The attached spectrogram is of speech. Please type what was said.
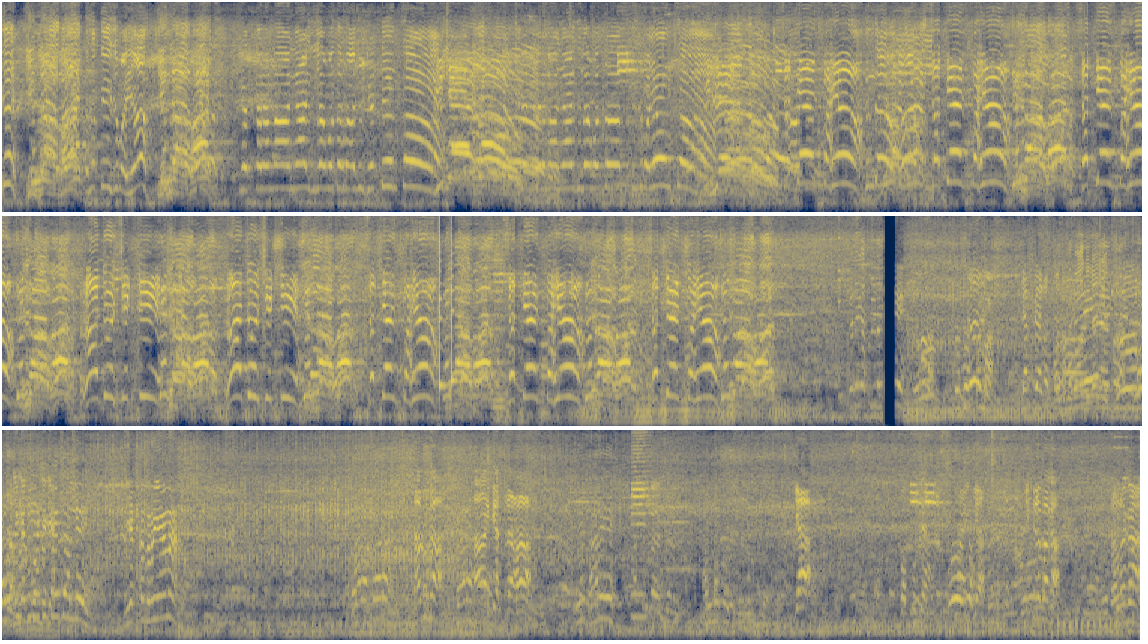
शेट्टी. जिंदाबाद. सतीश भैया. जिंदाबाद. शेतकऱ्यांना न्याय दिल्याबद्दल राजू शेट्टी यांचा विजय! शेतकऱ्यांना न्याय दिल्याबद्दल सतीश भैयांचा. सतेज भैया. जिंदाबाद. सतेज भैया. जिंदाबाद. सतेज भैया. जिंदाबाद. राजू शेट्टी. जिंदाबाद. राजू शेट्टी. जिंदाबाद. सतेज भैया. जिंदाबाद. सतेज भैया. जिंदाबाद. सतेज भैया. जिंदाबाद. या प्याला. दारू का हा घेतला हा. घ्या. घ्या. इकडे बघा. झालं का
